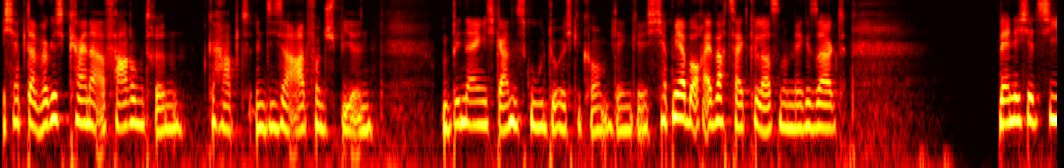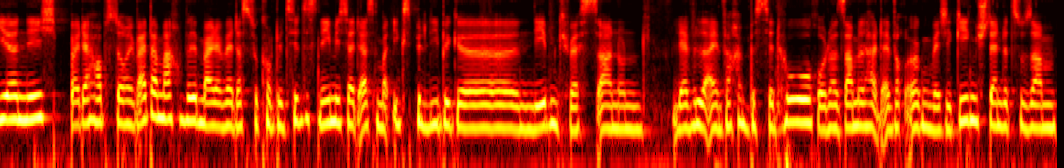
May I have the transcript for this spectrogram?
ich habe da wirklich keine Erfahrung drin gehabt in dieser Art von Spielen und bin eigentlich ganz gut durchgekommen, denke ich. Ich habe mir aber auch einfach Zeit gelassen und mir gesagt, wenn ich jetzt hier nicht bei der Hauptstory weitermachen will, weil wenn das zu kompliziert ist, nehme ich halt erstmal x-beliebige Nebenquests an und level einfach ein bisschen hoch oder sammle halt einfach irgendwelche Gegenstände zusammen.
